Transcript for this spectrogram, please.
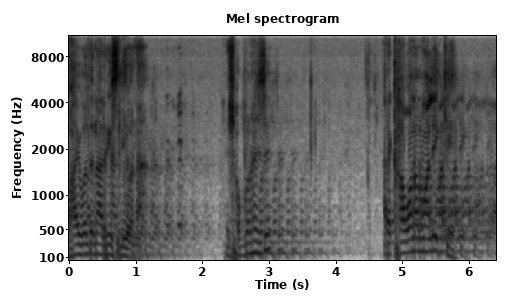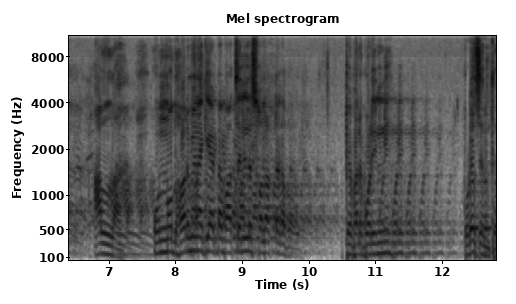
ভাই বলতে না রিক্স লিও না। এই সব হয়েছে? আরে খাওয়ানোর মালিক কে? আল্লাহ। অন্য ধর্মে নাকি একটা বাচ্চা নিলে ছ লাখ টাকা পাবে। পেপারে পড়েননি? পড়েছেন তো?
